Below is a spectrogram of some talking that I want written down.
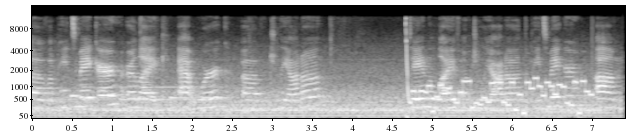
of a pizza maker or like at work of Juliana. Day in the life of Juliana, the pizza maker. Um,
